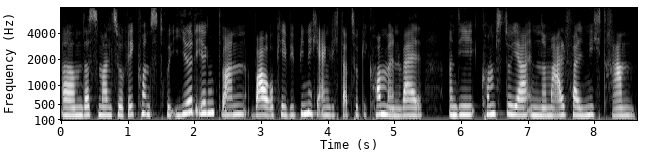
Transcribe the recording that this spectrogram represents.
ähm, das mal so rekonstruiert irgendwann. Wow, okay, wie bin ich eigentlich dazu gekommen? Weil an die kommst du ja im Normalfall nicht ran.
